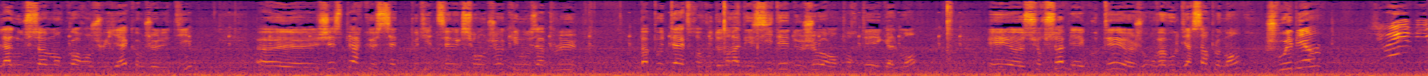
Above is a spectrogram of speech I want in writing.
Là, nous sommes encore en juillet, comme je l'ai dit. Euh, J'espère que cette petite sélection de jeux qui nous a plu, bah, peut-être vous donnera des idées de jeux à emporter également. Et euh, sur ce, bien écoutez, euh, on va vous le dire simplement, jouez bien. Jouez bien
